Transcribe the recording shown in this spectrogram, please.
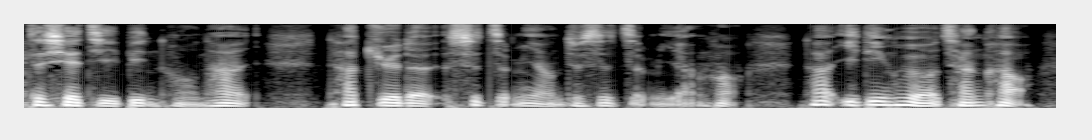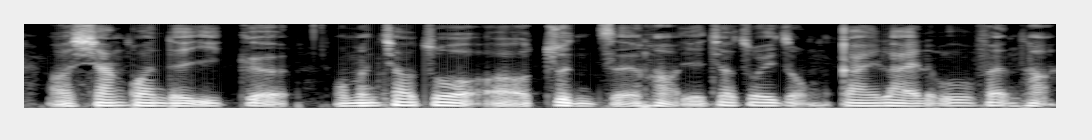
这些疾病哈，他他觉得是怎么样就是怎么样哈，他一定会有参考啊相关的一个我们叫做呃准则哈，也叫做一种该赖的部分哈。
